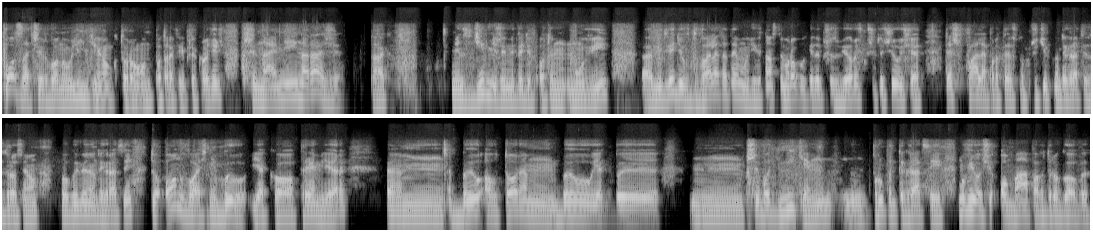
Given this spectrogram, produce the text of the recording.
poza czerwoną linią, którą on potrafi przekroczyć, przynajmniej na razie, tak? Więc dziwnie, że Miedwiediew o tym mówi. Miedwiediew dwa lata temu, w 2019 roku, kiedy przez Białoruś przytoczyły się też fale protestów przeciwko integracji z Rosją, pogłębionej integracji, to on właśnie był jako premier był autorem, był jakby mm, przewodnikiem prób integracji. Mówiło się o mapach drogowych,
